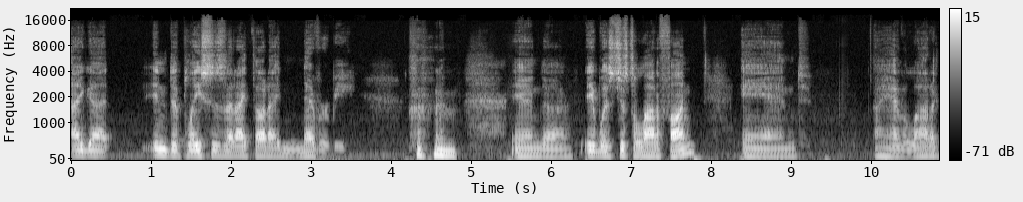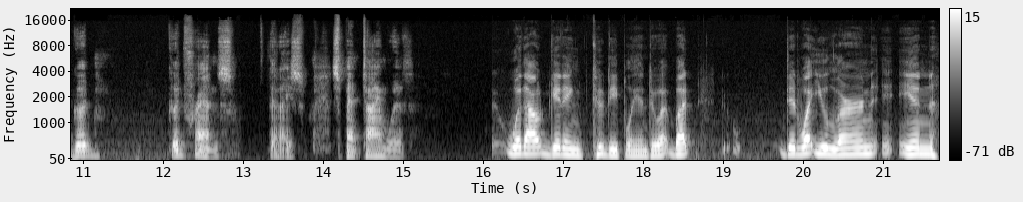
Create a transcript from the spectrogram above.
I got into places that I thought I'd never be, mm. and uh, it was just a lot of fun, and I have a lot of good good friends that I spent time with. Without getting too deeply into it, but did what you learn in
